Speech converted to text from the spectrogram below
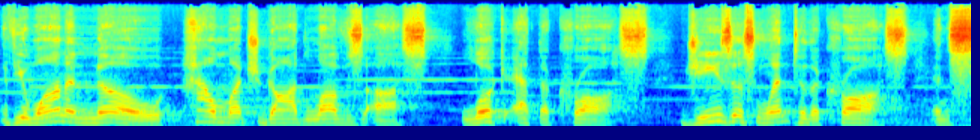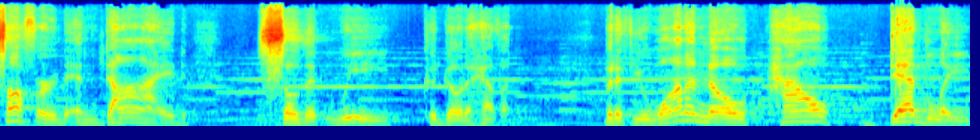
If you want to know how much God loves us, look at the cross. Jesus went to the cross and suffered and died so that we could go to heaven. But if you want to know how deadly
